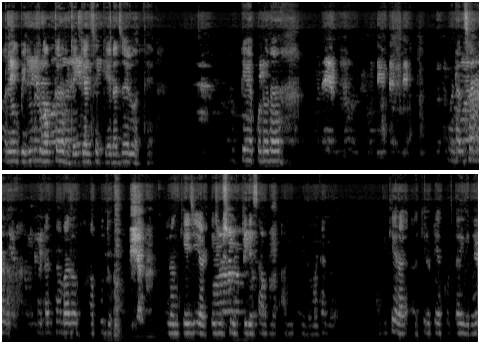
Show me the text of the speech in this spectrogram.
ಅವ್ರು ಇವಾಗ ಬೆಂಗ್ಳೂರಿಗೆ ಹೋಗ್ತಾರಂತೆ, ಕೆಲಸಕ್ಕೆ ರಜೆ ಇಲ್ವಂತೆ. ರೊಟ್ಟಿ ಹಾಕ್ಕೊಡೋಣ ಮಟನ್ ಸಾಂಬಾರು ಮಟನ್ ಸಾಂಬಾರು ಹಬ್ಬದ್ದು ಇನ್ನೊಂದು ಕೆ ಜಿ ಎರಡು ಕೆ ಜಿ ಅಷ್ಟು ಇಟ್ಟಿದೆ ಸಾಂಬಾರು ಅಂತ ಇದು ಮಟನ್ನು ಅದಕ್ಕೆ ಅಕ್ಕಿ ರೊಟ್ಟಿ ಹಾಕ್ಕೊಡ್ತಾ ಇದ್ದೀನಿ.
